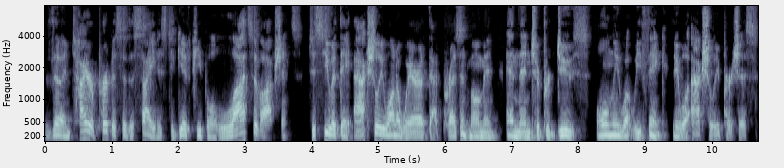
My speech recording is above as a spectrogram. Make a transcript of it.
the entire purpose of the site is to give people lots of options to see what they actually want to wear at that present moment and then to produce only what we think they will actually purchase.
